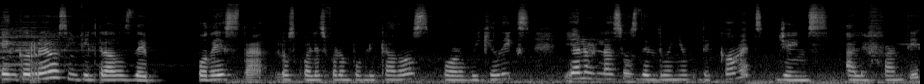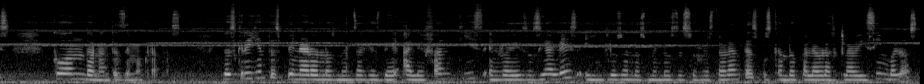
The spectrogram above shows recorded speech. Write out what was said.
En correos infiltrados de Podesta, los cuales fueron publicados por Wikileaks, y a los lazos del dueño de Comet, James Alefantis, con donantes demócratas. Los creyentes pinaron los mensajes de Alefantis en redes sociales e incluso en los menús de sus restaurantes buscando palabras clave y símbolos,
